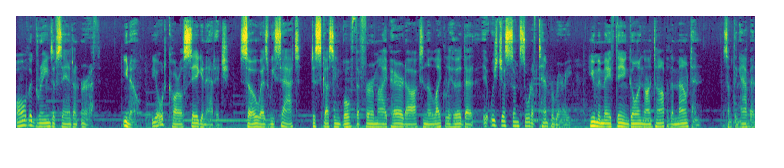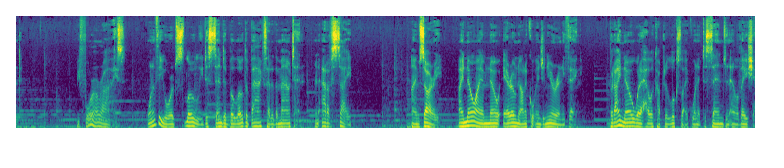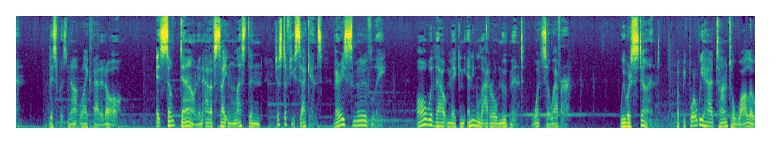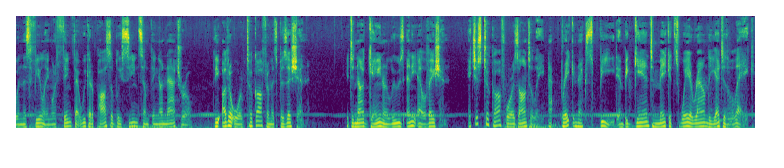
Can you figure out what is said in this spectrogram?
all the grains of sand on Earth. You know, the old Carl Sagan adage. So, as we sat, discussing both the Fermi paradox and the likelihood that it was just some sort of temporary, human made thing going on top of the mountain, something happened. Before our eyes, one of the orbs slowly descended below the backside of the mountain and out of sight. I'm sorry, I know I am no aeronautical engineer or anything, but I know what a helicopter looks like when it descends in elevation. This was not like that at all. It sunk down and out of sight in less than just a few seconds, very smoothly, all without making any lateral movement whatsoever. We were stunned but before we had time to wallow in this feeling or think that we could have possibly seen something unnatural, the other orb took off from its position. It did not gain or lose any elevation. It just took off horizontally at breakneck speed and began to make its way around the edge of the lake.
